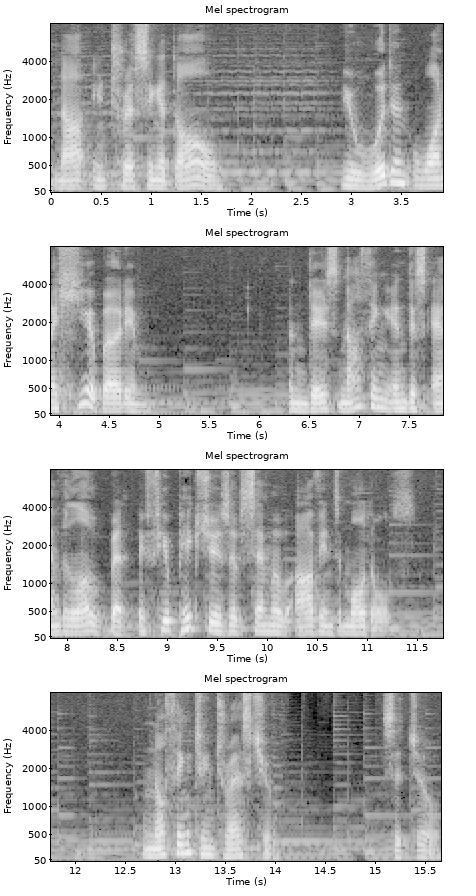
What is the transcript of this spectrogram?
Not interesting at all. You wouldn't want to hear about him. And there's nothing in this envelope but a few pictures of some of Arvin's models. Nothing to interest you, said Joe.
